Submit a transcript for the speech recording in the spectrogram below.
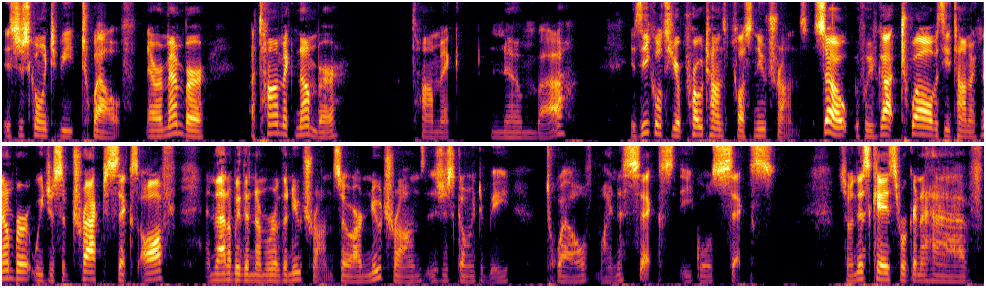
is just going to be 12. Now remember, atomic number, atomic number, is equal to your protons plus neutrons. So if we've got 12 as the atomic number, we just subtract 6 off, and that'll be the number of the neutrons. So our neutrons is just going to be 12 minus 6 equals 6. So in this case, we're going to have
